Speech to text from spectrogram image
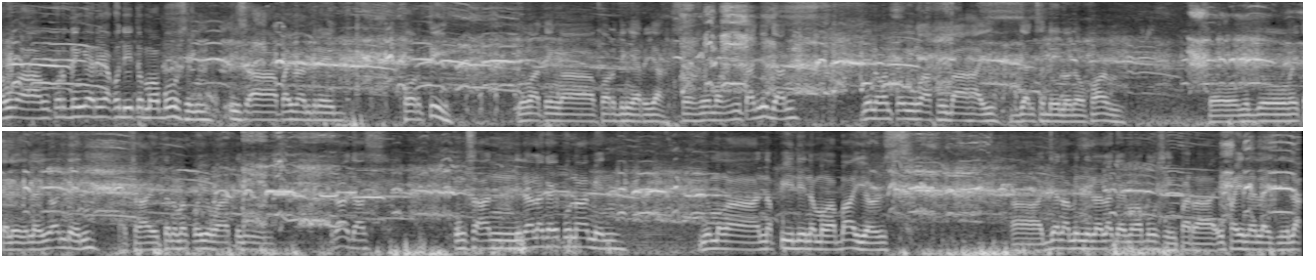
So, uh, ang cording area ko dito mga bossing is uh, 540 yung ating uh, cording area. So, kung makikita nyo dyan, yun naman po yung aking bahay dyan sa dulo ng farm. So, medyo may kalayo-layuan din. At saka ito naman po yung ating gradas kung saan nilalagay po namin yung mga napili ng mga buyers. Uh, dyan namin nilalagay mga bossing para i-finalize nila.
